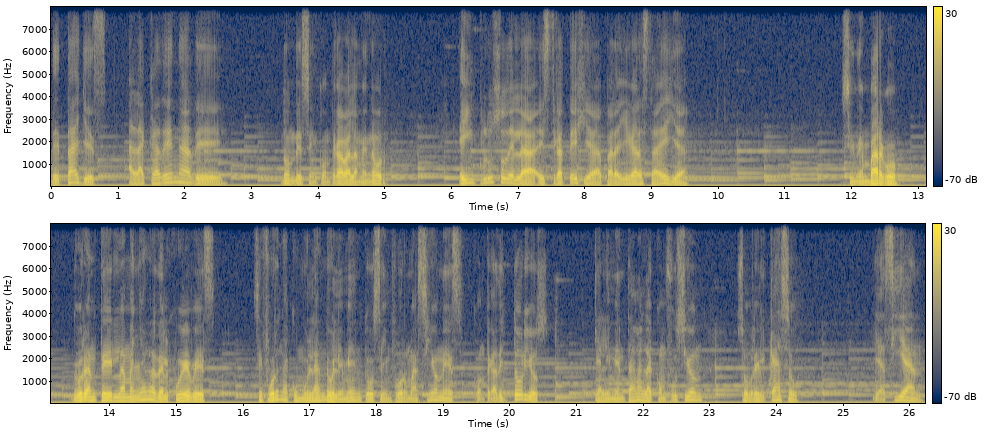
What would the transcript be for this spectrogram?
detalles a la cadena de donde se encontraba la menor e incluso de la estrategia para llegar hasta ella. Sin embargo, durante la mañana del jueves se fueron acumulando elementos e informaciones contradictorios que alimentaban la confusión sobre el caso y hacían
